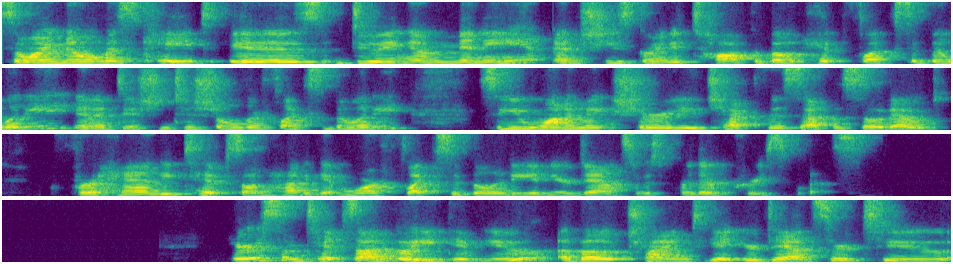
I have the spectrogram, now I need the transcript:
So I know Miss Kate is doing a mini and she's going to talk about hip flexibility in addition to shoulder flexibility. So you want to make sure you check this episode out for handy tips on how to get more flexibility in your dancers for their pre-splits. Here are some tips I'm going to give you about trying to get your dancer to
